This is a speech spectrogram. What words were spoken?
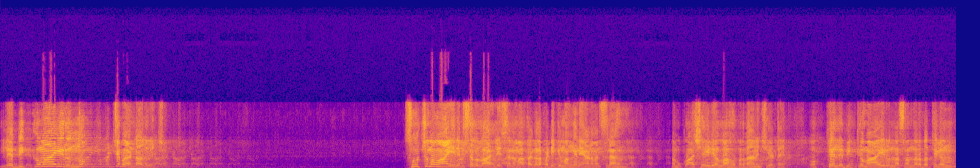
ലഭിക്കുമായിരുന്നു പക്ഷെ വേണ്ടാന്ന് വെച്ചു. സൂക്ഷ്മമായി നബിസല്ലാ അലൈഹി സ്വലമ തങ്ങളെ പഠിക്കും അങ്ങനെയാണ് മനസ്സിലാകുന്നത്. നമുക്ക് ആ ശൈലി അള്ളാഹു പ്രദാനം ചെയ്യട്ടെ. ഒക്കെ ലഭിക്കുമായിരുന്ന സന്ദർഭത്തിലും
